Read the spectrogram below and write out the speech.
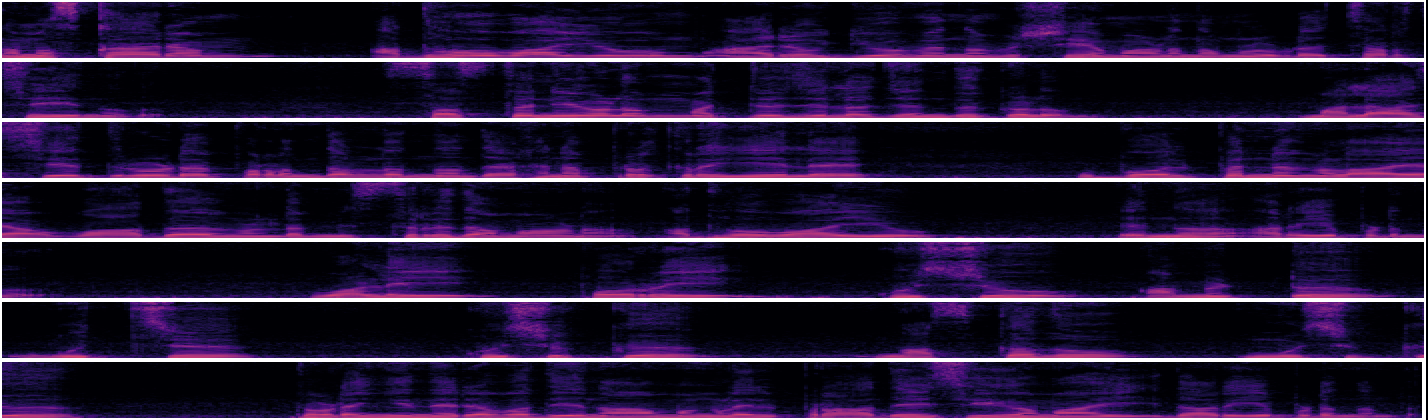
നമസ്കാരം. അധോവായുവും ആരോഗ്യവും എന്ന വിഷയമാണ് നമ്മളിവിടെ ചർച്ച ചെയ്യുന്നത്. സസ്തനികളും മറ്റു ചില ജന്തുക്കളും മലാശയത്തിലൂടെ പുറന്തള്ളുന്ന ദഹന പ്രക്രിയയിലെ ഉപോൽപ്പന്നങ്ങളായ വാതകങ്ങളുടെ മിശ്രിതമാണ് അധോവായു എന്ന് അറിയപ്പെടുന്നത്. വളി പൊറി കുശു അമിട്ട് ഊച്ച് കുശുക്ക് നസ്കതു മുശുക്ക് തുടങ്ങി നിരവധി നാമങ്ങളിൽ പ്രാദേശികമായി ഇതറിയപ്പെടുന്നുണ്ട്.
